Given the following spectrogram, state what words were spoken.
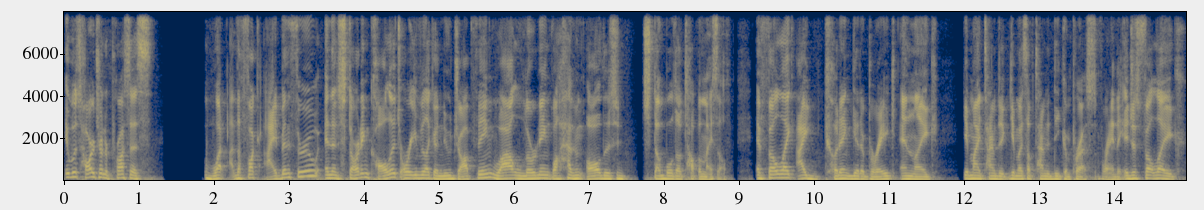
it was hard trying to process what the fuck I've been through and then starting college or even like a new job thing while learning while having all this stumbled on top of myself it felt like I couldn't get a break and like give my time to give myself time to decompress for anything. It just felt like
